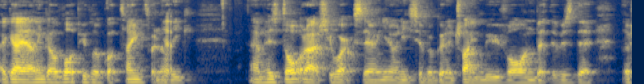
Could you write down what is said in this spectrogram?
a guy I think a lot of people have got time for in the league. Um, his daughter actually works there, and you know, and he said we're going to try and move on, but there was the their,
